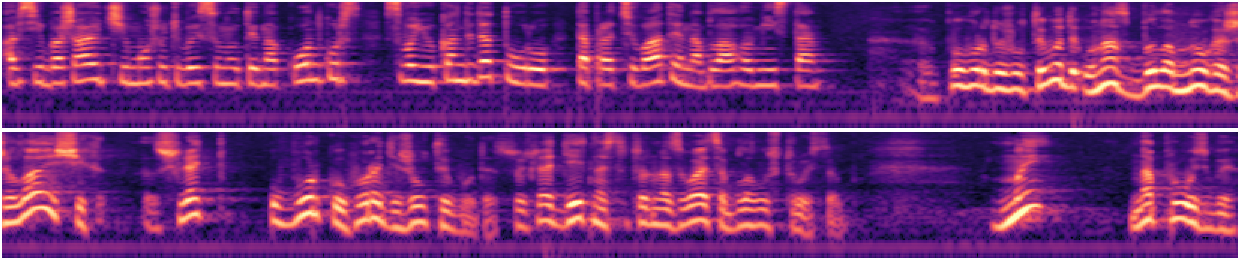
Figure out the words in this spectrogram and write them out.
а всі бажаючі можуть висунути на конкурс свою кандидатуру та працювати на благо міста. по городу Желтые воды у нас было много желающих шлять уборку в городе Желтые воды, осуществлять деятельность, которая называется благоустройством. Мы на просьбы,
